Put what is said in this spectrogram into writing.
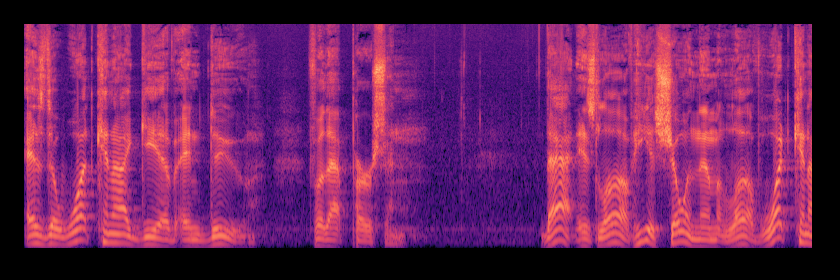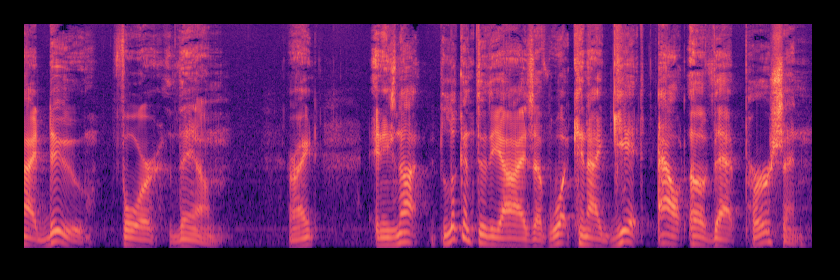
as to what can I give and do for that person. That is love. He is showing them love. What can I do for them? Right? And he's not looking through the eyes of what can I get out of that person.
